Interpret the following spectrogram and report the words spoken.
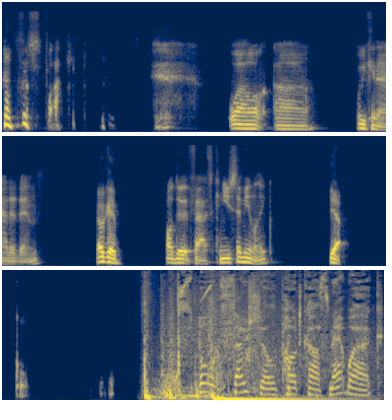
Fuck. Well, uh, we can add it in. Okay. I'll do it fast. Can you send me a link? Yeah. Cool. Sports Social Podcast Network.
